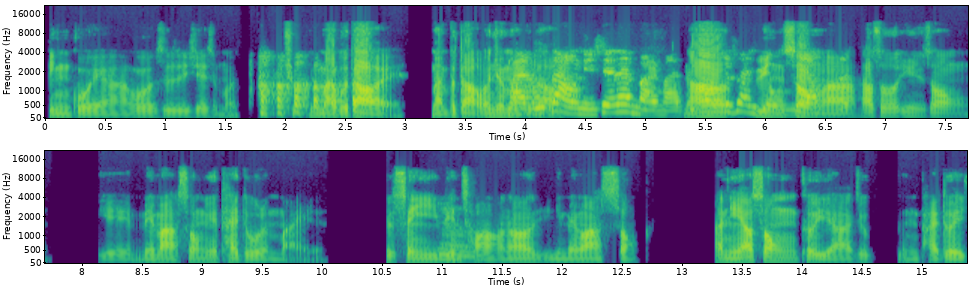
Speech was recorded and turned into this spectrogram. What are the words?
冰柜啊，或者是一些什么，就 买不到哎、买不到，完全不买不到，你现在买买不然到，后就算运送啊，他说运送也没办法送，因为太多人买了，就生意变超嗯好，然后你没办法送啊，你要送可以啊，就嗯排队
